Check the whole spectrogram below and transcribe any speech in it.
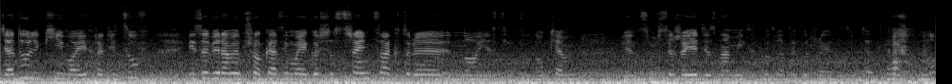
dziadulki, moich rodziców i zabieramy przy okazji mojego siostrzeńca, który no, jest ich wnukiem, więc myślę, że jedzie z nami tylko dlatego, że jest dzień dziadka. No.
